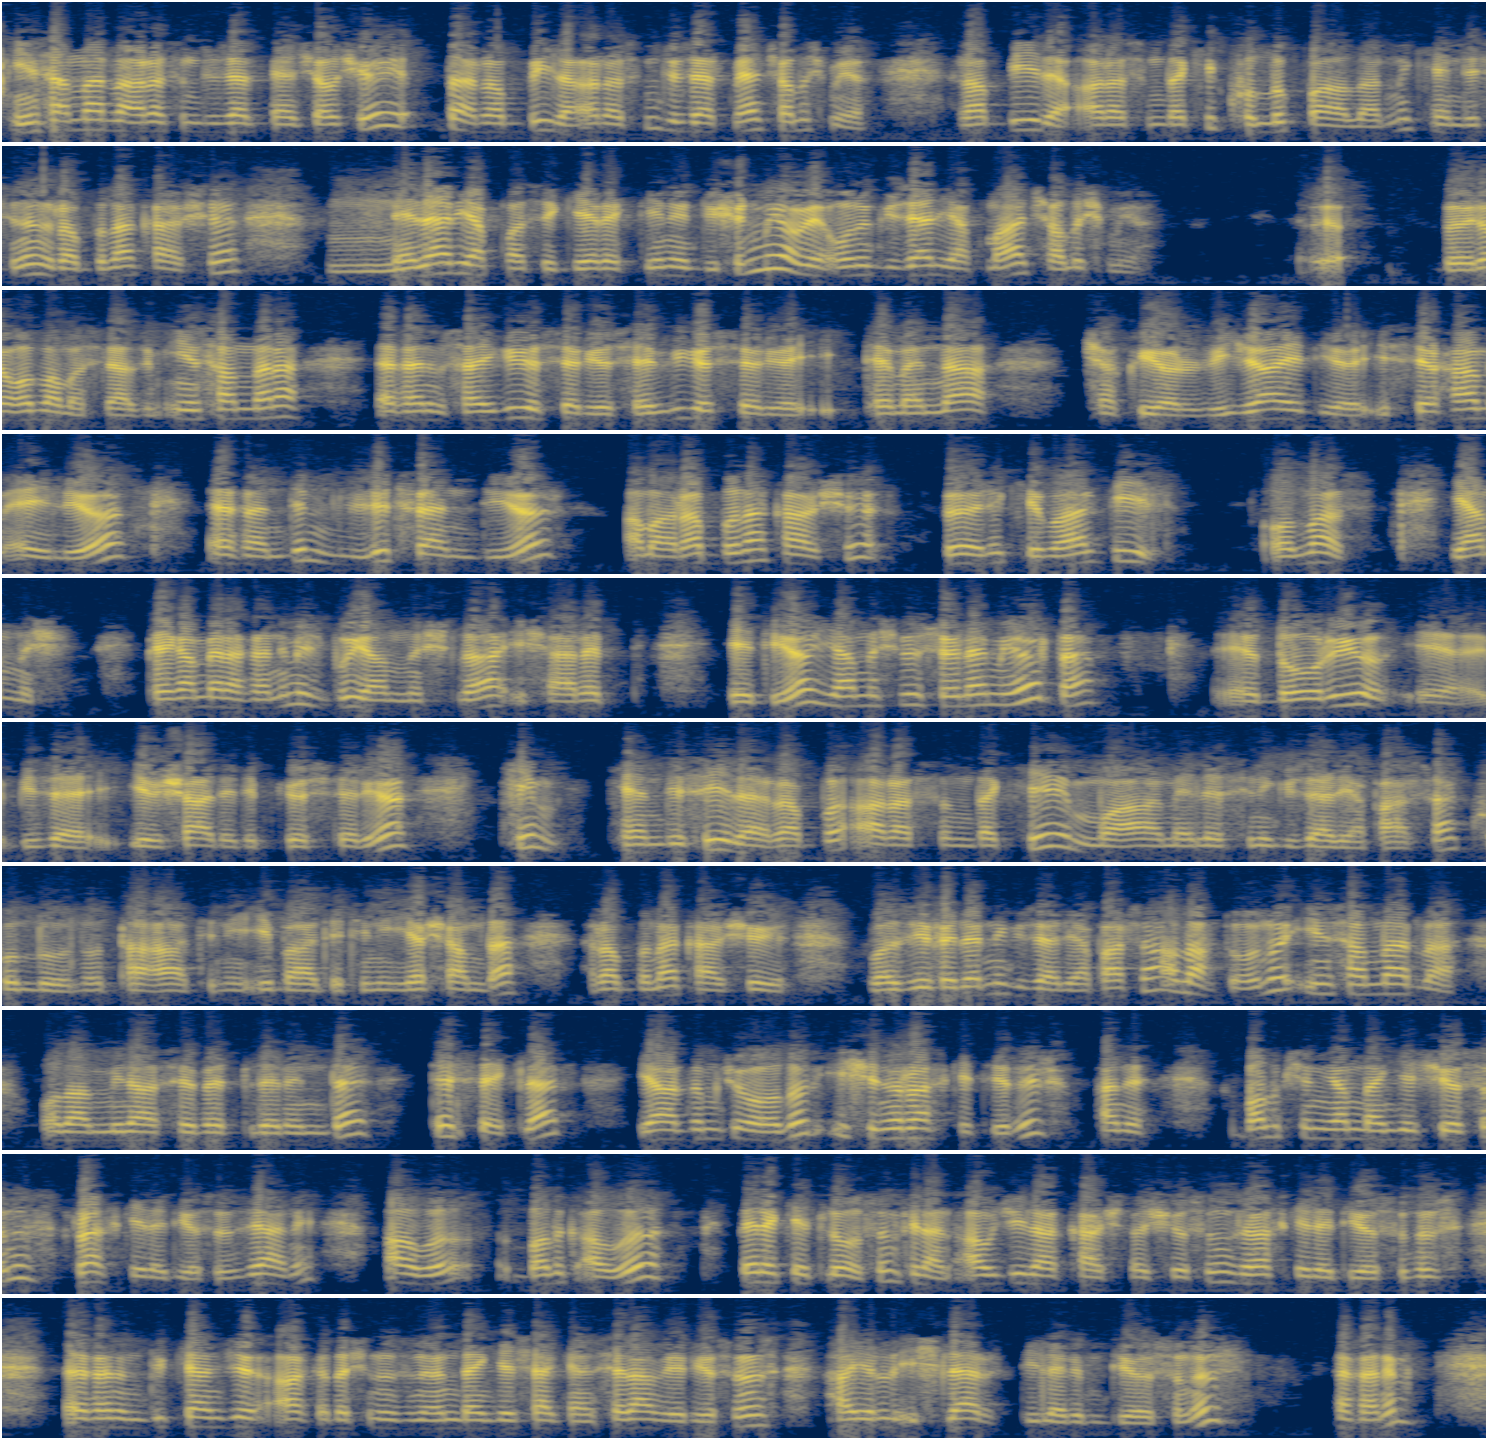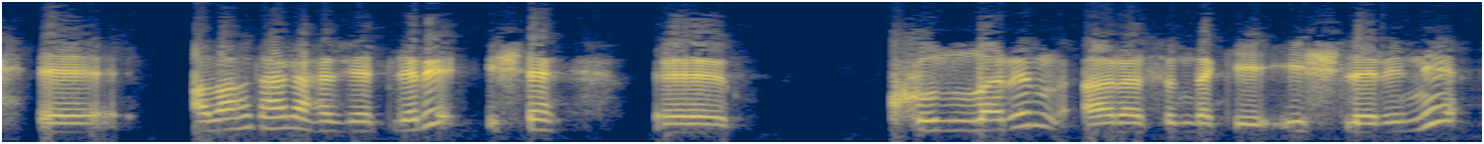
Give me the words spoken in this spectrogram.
İnsanlarla arasını düzeltmeye çalışıyor da Rabbi ile arasını düzeltmeye çalışmıyor. Rabbi ile arasındaki kulluk bağlarını kendisinin Rabbına karşı neler yapması gerektiğini düşünmüyor ve onu güzel yapmaya çalışmıyor. Böyle olmaması lazım. İnsanlara efendim saygı gösteriyor, sevgi gösteriyor, temenna çakıyor, rica ediyor, istirham eğiliyor. Efendim lütfen diyor ama Rabbına karşı böyle kibar değil. Olmaz. Yanlış. Peygamber Efendimiz bu yanlışlığa işaret ediyor. Yanlışlığı söylemiyor da e, doğruyu e, bize irşad edip gösteriyor. Kim kendisiyle Rabb'i arasındaki muamelesini güzel yaparsa, kulluğunu, taatini, ibadetini yaşamda Rabbına karşı vazifelerini güzel yaparsa Allah da onu insanlarla olan münasebetlerinde destekler, yardımcı olur, işini rast getirir. Hani balıkçının yanından geçiyorsunuz, rastgele diyorsunuz. Yani avı, balık avı bereketli olsun filan. Avcıyla karşılaşıyorsunuz, rastgele diyorsunuz. Efendim dükkancı arkadaşınızın önden geçerken selam veriyorsunuz. Hayırlı işler dilerim diyorsunuz. Efendim e, Allahu Teala Hazretleri işte e, kulların arasındaki işlerini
